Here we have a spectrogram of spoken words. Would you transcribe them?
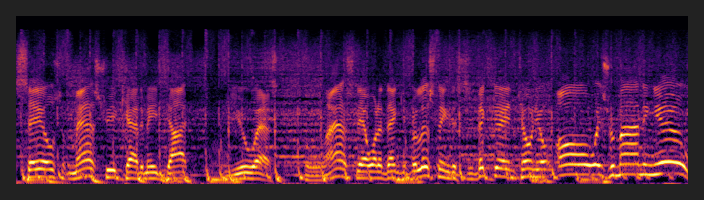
salesmasteryacademy.us. Lastly, I want to thank you for listening. This is Victor Antonio, always reminding you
